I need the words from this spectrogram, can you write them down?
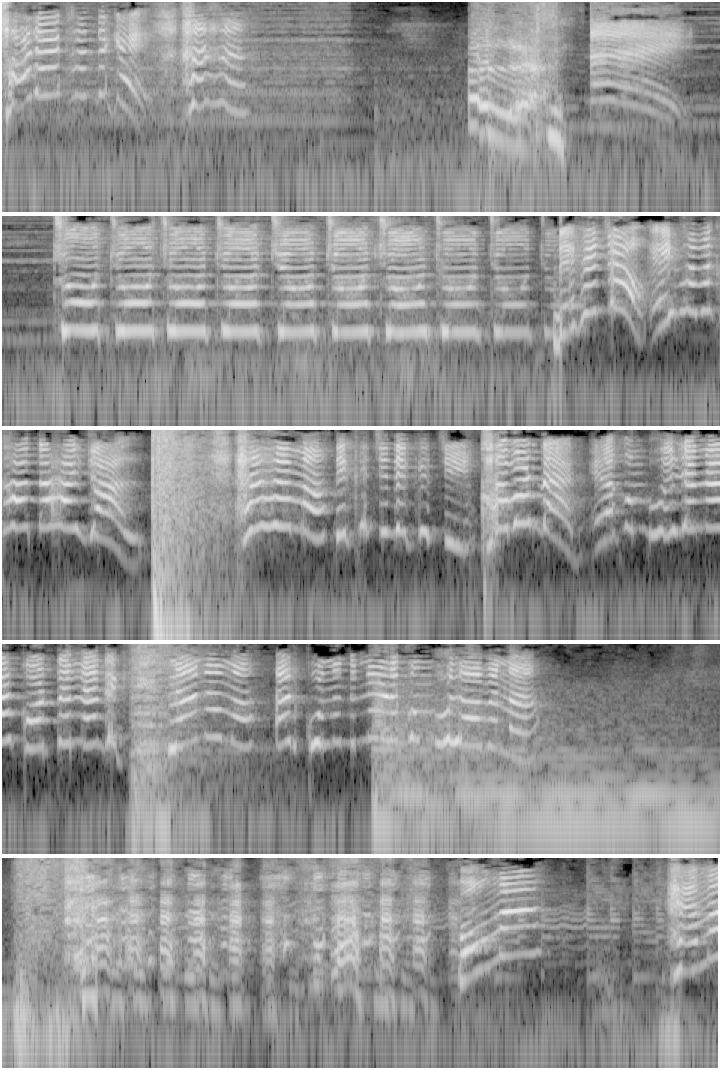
সরে এখান থেকে। চু চু চু চু চু চু চু চু চু। বৌমা হ্যাঁ মা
